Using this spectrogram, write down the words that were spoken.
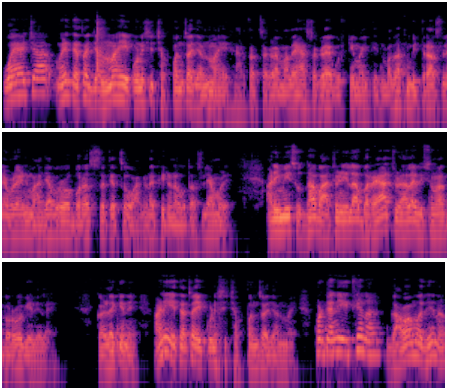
वयाच्या म्हणजे त्याचा जन्म आहे एकोणीसशे छप्पनचा जन्म आहे. अर्थात सगळा मला ह्या सगळ्या गोष्टी माहिती आहेत. माझाच मित्र असल्यामुळे आणि माझ्याबरोबर बरंचसं त्याचं वागणं फिरणं होत असल्यामुळे. आणि मी सुद्धा वाचणीला बऱ्याच वेळाला विश्वनाथ बरोबर गेलेला आहे. कळलं की नाही? आणि त्याचा एकोणीसशे छप्पनचा जन्म आहे. पण त्याने इथे ना गावामध्ये ना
